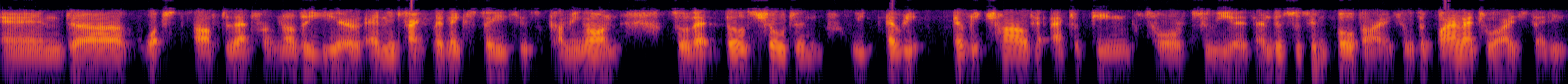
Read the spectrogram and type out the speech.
and uh, watched after that for another year. And in fact, the next phase is coming on, so that those children, we every every child had atropine for two years, and this was in both eyes. It was a bilateral eye study.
